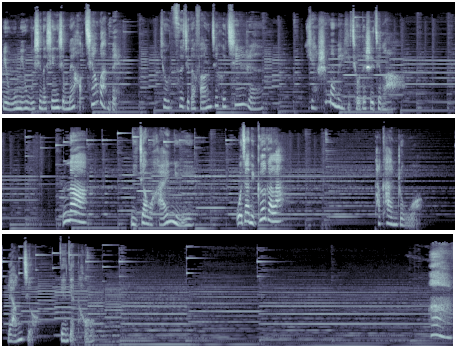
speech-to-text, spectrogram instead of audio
比无名无姓的星星美好千万倍。有自己的房间和亲人，也是梦寐以求的事情啊。那，你叫我海女，我叫你哥哥啦。他看着我，良久，点点头。啊，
